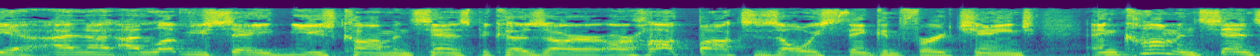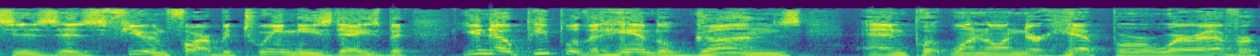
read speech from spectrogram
Yeah, and I, I, love you say use common sense because our, our hawk box is always thinking for a change, and common sense is, is few and far between these days. But you know, people that handle guns and put one on their hip or wherever,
